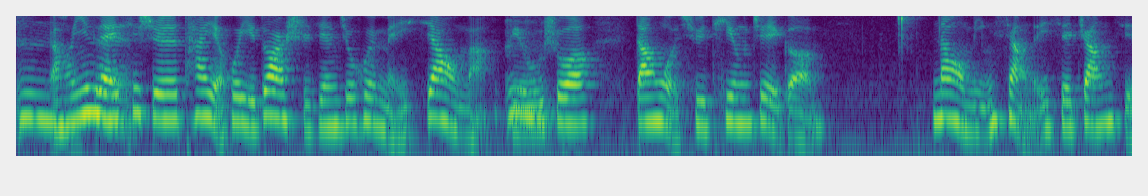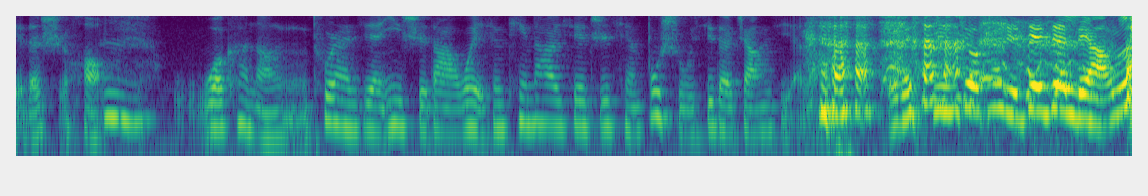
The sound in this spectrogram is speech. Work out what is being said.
嗯。然后，因为其实它也会一段时间就会没效嘛，比如说。当我去听这个闹冥想的一些章节的时候，嗯，我可能突然间意识到，我已经听到一些之前不熟悉的章节了，我的心就开始渐渐凉了，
